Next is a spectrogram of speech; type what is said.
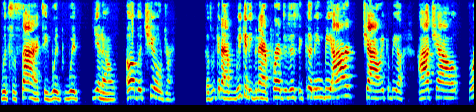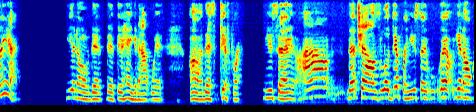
with society, with, with, you know, other children. Because we can have, we can even have prejudice. It couldn't even be our child. It could be a our child friend, you know, that that they're hanging out with. Uh, that's different. You say, ah, that child's a little different. You say, well, you know,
